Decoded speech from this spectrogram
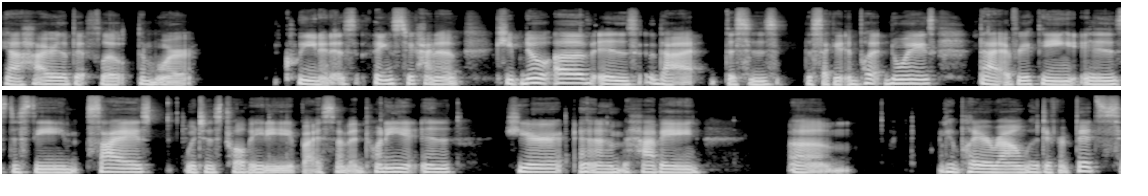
yeah, higher the bit float, the more clean it is. Things to kind of keep note of is that this is the second input noise, that everything is the same size, which is 1280 by 720 in here, and having um, you can play around with different bits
